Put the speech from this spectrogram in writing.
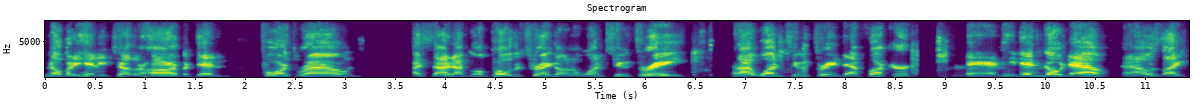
nobody hit each other hard. But then fourth round, I decided I'm gonna pull the trigger on a one, two, three. And I one, two, three that fucker and he didn't go down. And I was like,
